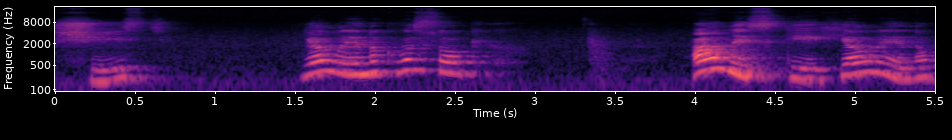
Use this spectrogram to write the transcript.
Шість ялинок високих. А низьких ялинок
